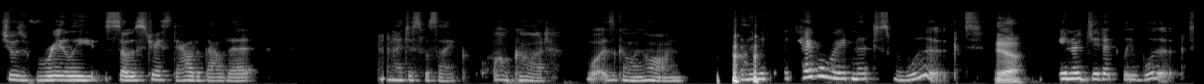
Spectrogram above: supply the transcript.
She was really so stressed out about it. And I just was like, oh God, what is going on? And then we did the table read and it just worked. Yeah. Energetically worked.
